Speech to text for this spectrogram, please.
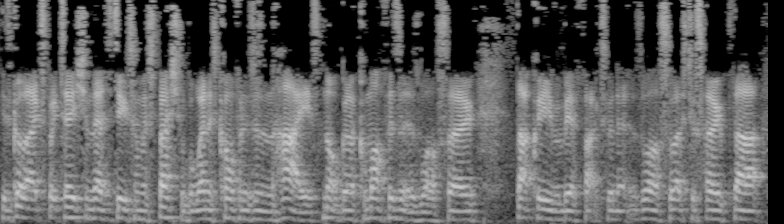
he's got that expectation there to do something special. But when his confidence isn't high, it's not going to come off, is it? As well. So that could even be a factor in it as well. So let's just hope that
